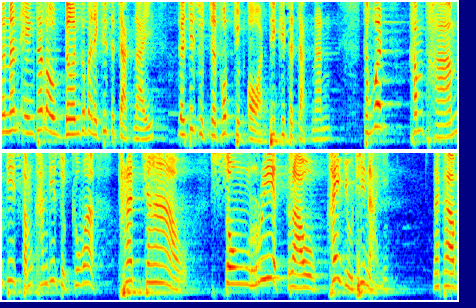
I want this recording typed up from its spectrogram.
ดังนั้นเองถ้าเราเดินเข้าไปในคริสตจักรไหนในที่สุดจะพบจุดอ่อนที่คริสตจักรนั้น แต่ว่าคำถามที่สำคัญที่สุดคือว่าพระเจ้าทรงเรียกเราให้อยู่ที่ไหนนะครับ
